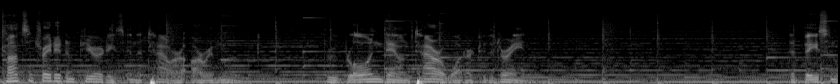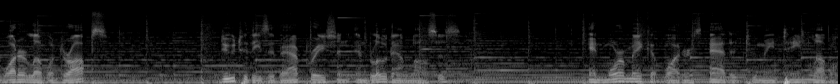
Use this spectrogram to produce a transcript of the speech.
Concentrated impurities in the tower are removed through blowing down tower water to the drain. The basin water level drops due to these evaporation and blowdown losses, and more makeup water is added to maintain level.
